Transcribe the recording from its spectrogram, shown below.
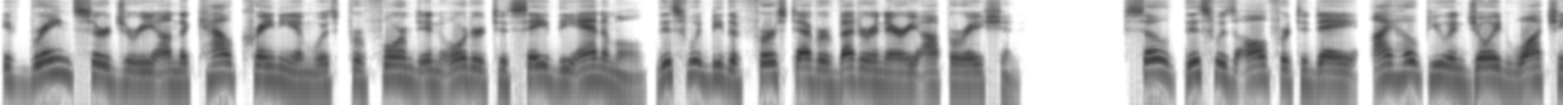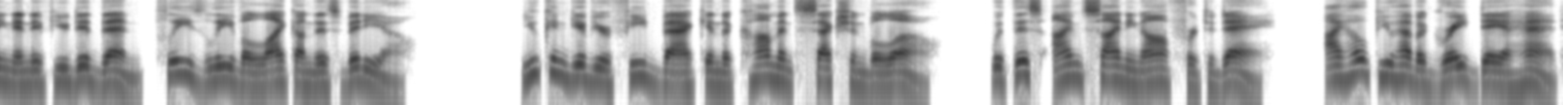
If brain surgery on the cow cranium was performed in order to save the animal, this would be the first ever veterinary operation. So, this was all for today, I hope you enjoyed watching and if you did then, please leave a like on this video. You can give your feedback in the comments section below. With this, I'm signing off for today. I hope you have a great day ahead.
